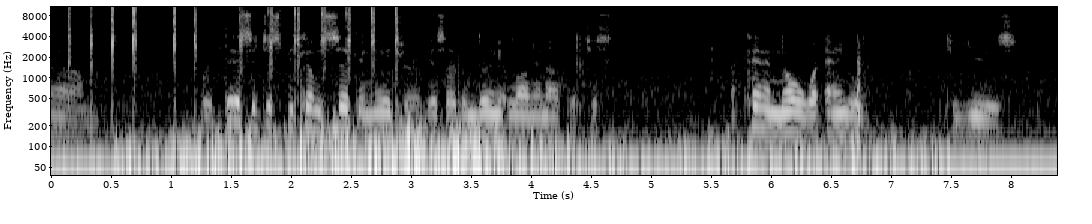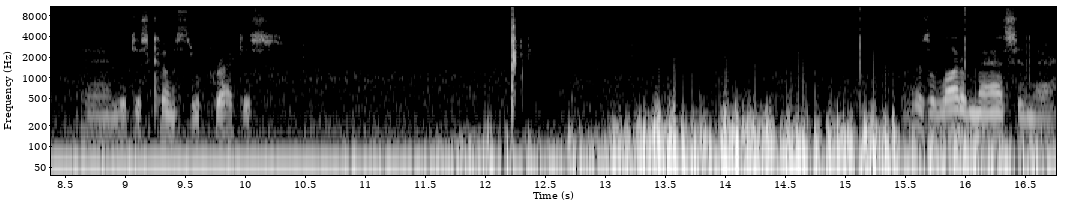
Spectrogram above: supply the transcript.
Um, with this, it just becomes second nature. I guess I've been doing it long enough that just I kind of know what angle to use and it just comes through practice. there's a lot of mass in there.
